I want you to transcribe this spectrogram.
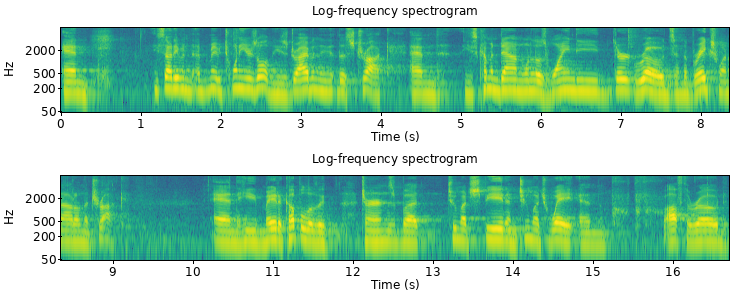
And he's not even uh, maybe 20 years old, and he's driving the, this truck, and he's coming down one of those windy dirt roads, and the brakes went out on the truck. And he made a couple of the turns, but too much speed and too much weight and off the road.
